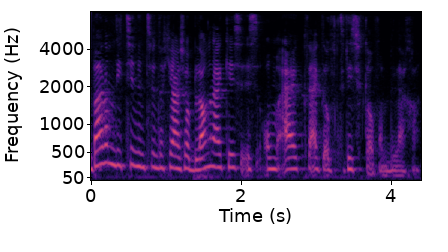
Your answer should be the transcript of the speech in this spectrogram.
Waarom die 10 en 20 jaar zo belangrijk is. Is om eigenlijk kijken over het risico van beleggen.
